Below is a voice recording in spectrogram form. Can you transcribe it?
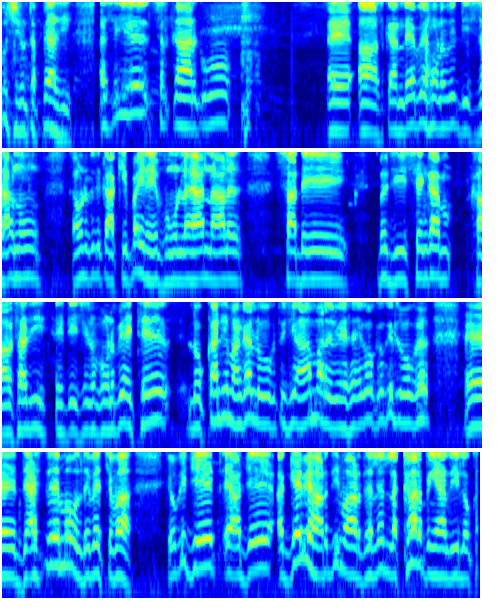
ਤੁਸੀ ਨੂੰ ਟੱਪਿਆ ਸੀ। ਅਸੀਂ ਇਹ ਸਰਕਾਰ ਕੋਲੋਂ ਆਸ ਕਰਦੇ ਆ ਵੀ ਹੁਣ ਵੀ ਡੀਸੀ ਸਾਹਿਬ ਨੂੰ ਕਮਲ ਵੀ ਕਾਕੀ ਭਾਈ ਨੇ ਫੋਨ ਲਾਇਆ। ਨਾਲ ਸਾਡੇ ਬਲਜੀਤ ਸਿੰਘ ਆ ਖਾਲਸਾ ਜੀ ਡੀਸੀ ਨੂੰ ਫੋਨ ਵੀ ਇੱਥੇ ਲੋਕਾਂ ਦੀ ਮੰਗ ਆ ਲੋਕ ਤੁਸੀਂ ਆਹ ਮਾਰੇ ਵੇਖ ਰਹੇ ਹੋ ਕਿਉਂਕਿ ਲੋਕ ਅਹ, ਦਹਿਸ਼ਤ ਦੇ ਮਾਹੌਲ ਦੇ ਵਿੱਚ ਵਾ। ਕਿਉਂਕਿ ਜੇ ਤੇ ਅੱਜ ਅੱਗੇ ਵੀ ਹੜ੍ਹ ਦੀ ਮਾਰ ਥੱਲੇ ਲੱਖਾਂ ਰੁਪਈਆਂ ਦੀ ਲੋਕ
